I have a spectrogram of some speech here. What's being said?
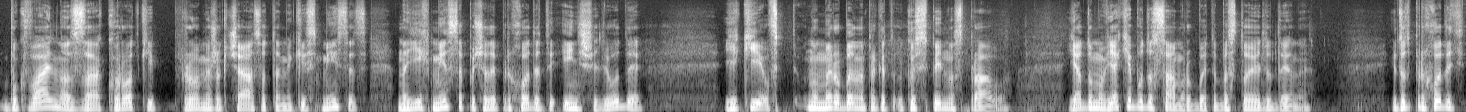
Буквально за короткий проміжок часу, там якийсь місяць, на їх місце почали приходити інші люди, які ну, ми робили, наприклад, якусь спільну справу. Я думав, як я буду сам робити без тої людини. І тут приходить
